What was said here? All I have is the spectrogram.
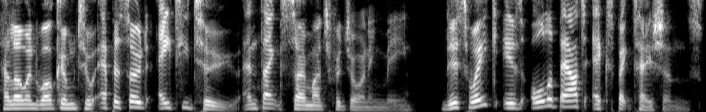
Hello and welcome to episode 82, and thanks so much for joining me. This week is all about expectations.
